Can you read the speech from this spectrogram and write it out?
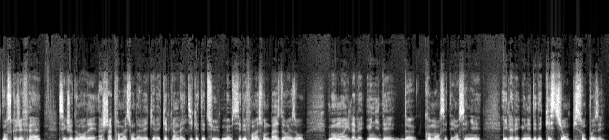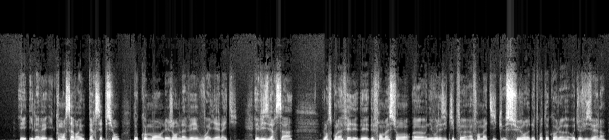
Donc ce que j'ai fait, c'est que j'ai demandé à chaque formation d'AV qu'il y avait quelqu'un de l'IT qui était dessus, même si c'est des formations de base de réseau, mais au moins il avait une idée de comment c'était enseigné, et il avait une idée des questions qui sont posées. Et il, avait, il commençait à avoir une perception de comment les gens de l'AV voyaient l'IT. Et vice-versa, Lorsqu'on a fait des, formations euh, au niveau des équipes euh, informatiques sur des protocoles euh, audiovisuels,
